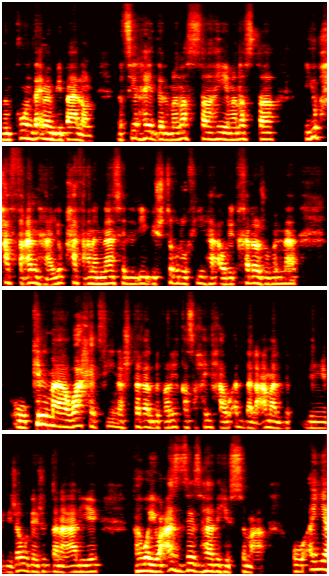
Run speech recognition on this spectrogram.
بنكون دائما ببالهم. بتصير هيدي المنصة هي منصة يبحث عنها يبحث عن الناس اللي بيشتغلوا فيها أو اللي تخرجوا منها. وكل ما واحد فينا اشتغل بطريقة صحيحة وأدى العمل بجودة جدا عالية فهو يعزز هذه السمعة. وأي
